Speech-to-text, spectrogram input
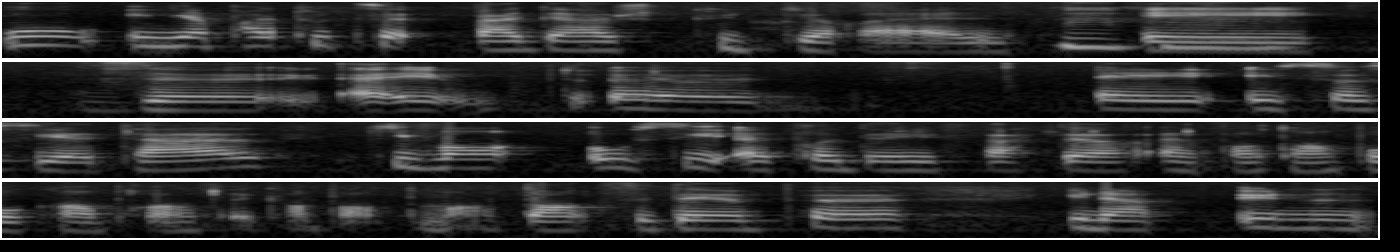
où il n'y a pas tout ce bagage culturel mm-hmm. et, de, euh, et, et, sociétal qui vont aussi être des facteurs importants pour comprendre ces comportements. Donc, c'était un peu une, une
